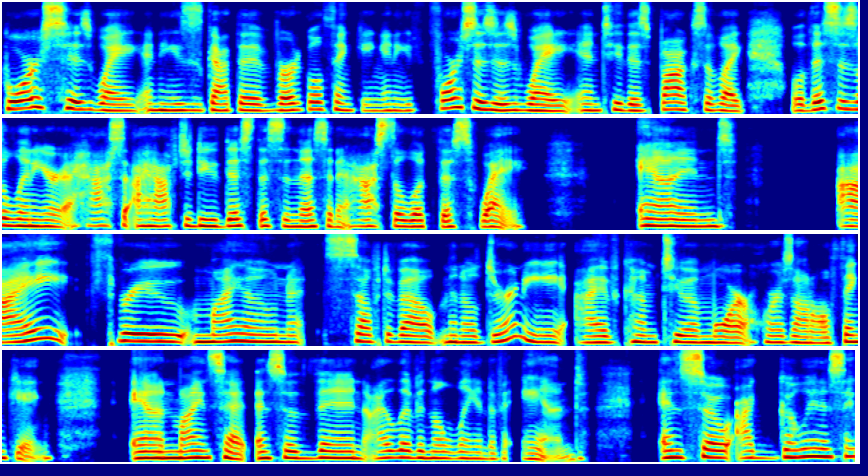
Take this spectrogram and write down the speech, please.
force his way and he's got the vertical thinking and he forces his way into this box of like, well, this is a linear, it has to, I have to do this, this, and this, and it has to look this way. And I, through my own self developmental journey, I've come to a more horizontal thinking and mindset. And so then I live in the land of and. And so I go in and say,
